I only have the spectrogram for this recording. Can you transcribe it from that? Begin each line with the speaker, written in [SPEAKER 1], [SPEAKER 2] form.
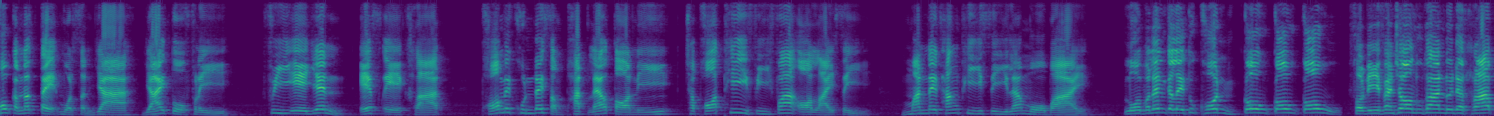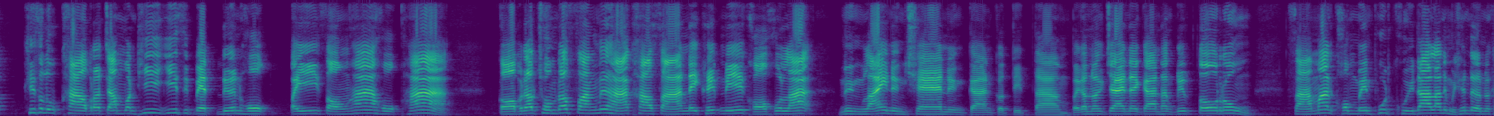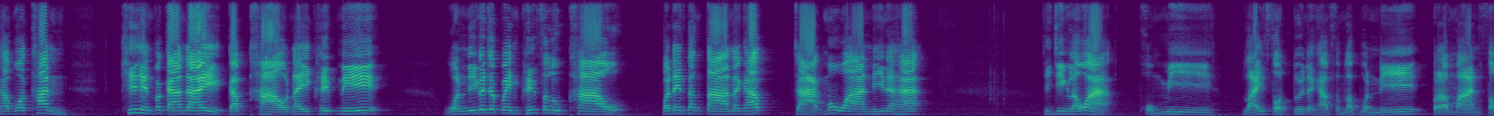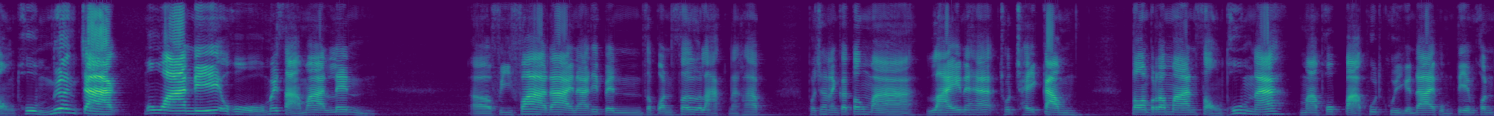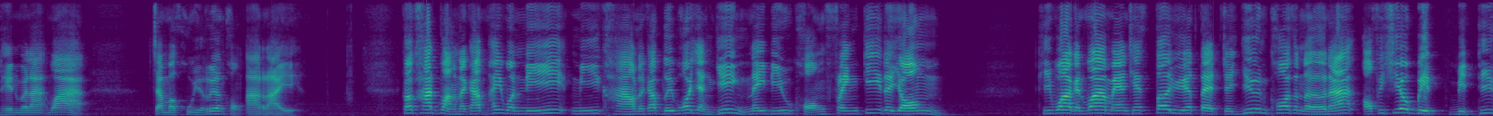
[SPEAKER 1] พบกับนักเตะหมดสัญญา ย้ายตัวฟรี ฟรีเอเจนต์ FA Class พร้อมให้คุณได้สัมผัสแล้วตอนนี้ เฉพาะที่ FIFA ออนไลน์ 4 มันได้ทั้ง PC และโมบายโหลดมาเล่นกันเลยทุกคน go go go สวัสดีแฟนช่องทุกท่านด้วยนะครับคลิปสรุปข่าวประจำวันที่ 21 เดือน 6 ปี 2565 ก่อนไปรับชมรับฟังเนื้อหาข่าวสารในคลิปนี้ขอคนละ 1 ไลค์ 1 แชร์ 1 การกดติดตามเป็นกำลังใจในการทำคลิปโต้รุ่ง สามารถคอมเมนต์พูดคุยด้แล้วเหมือนเช่นเดิมนะครับ ว่าท่านคิดเห็นประการใดกับข่าวในคลิปนี้ วันนี้ก็จะเป็นคลิปสรุปข่าวประเด็นต่างๆนะครับ จากเมื่อวานนี้นะฮะจริงๆแล้วอะผมมีไลฟ์สดด้วยนะครับสำหรับวันนี้ประมาณ2ทุ่มเนื่องจากเมื่อวานนี้โอ้โหไม่สามารถเล่นฟีฟ่าได้นะที่เป็นสปอนเซอร์หลักนะครับ เพราะฉะนั้นก็ต้องมาไลฟ์นะฮะชดใช้กรรม ตอนประมาณ2ทุ่มนะ มาพบปะพูดคุยกันได้ ผมเตรียมคอนเทนต์ไว้แล้วว่าจะมาคุยเรื่องของอะไร ก็คาดหวังนะครับ ให้วันนี้มีข่าวนะครับ โดยเฉพาะอย่างยิ่งในดีลของเฟรงกี้เดยอง ที่ว่ากันว่าแมนเชสเตอร์ยูไนเต็ดจะยื่นข้อเสนอนะ Official Bid บิดที่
